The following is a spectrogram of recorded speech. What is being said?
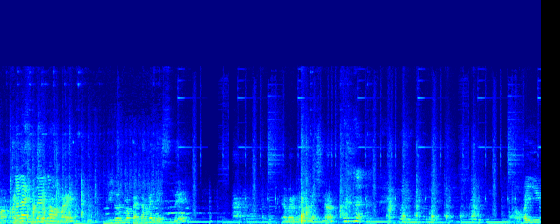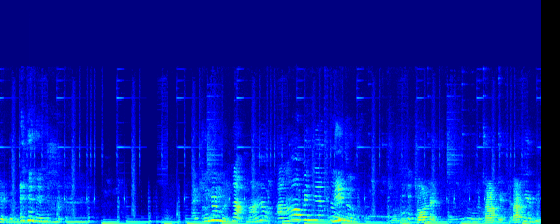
మా అమ్మాయి అమ్మాయి. ఈరోజు మా పెద్ద అమ్మాయి తెస్తుంది ఎవరి వచ్చినా. పయ్యి కట్టాను అమ్మ ఓపెన్ చేస్తుంది చూడు చూడండి నాకే నాకే ఇవి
